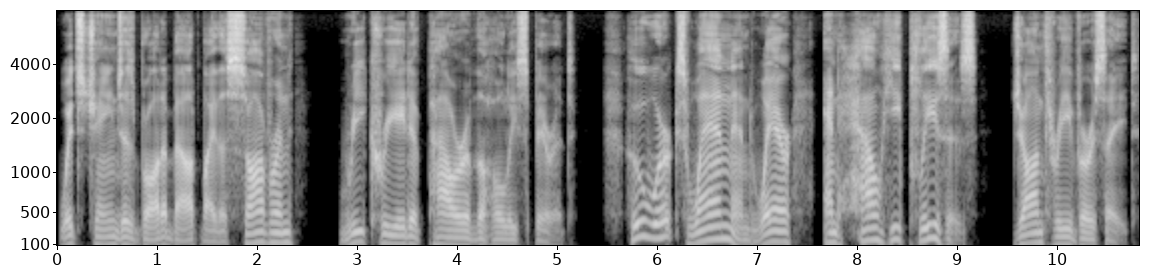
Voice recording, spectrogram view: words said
which change is brought about by the sovereign, recreative power of the Holy Spirit, who works when and where and how he pleases. John 3, verse 8.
